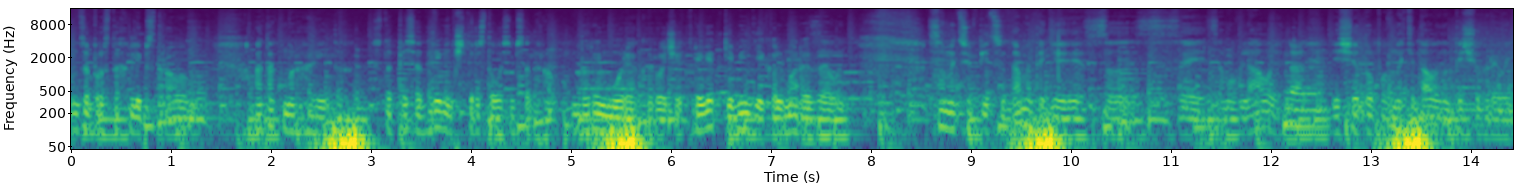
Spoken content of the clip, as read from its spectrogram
Ну це просто хліб з травами. А так в маргаритах 150 гривень 480 грам. Дари моря, коротше, креветки, мідії, кальмари, зелень. Саме цю піцу, да, ми тоді з, з- замовляли Да, да. і ще допов накидали на 1000 гривень.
